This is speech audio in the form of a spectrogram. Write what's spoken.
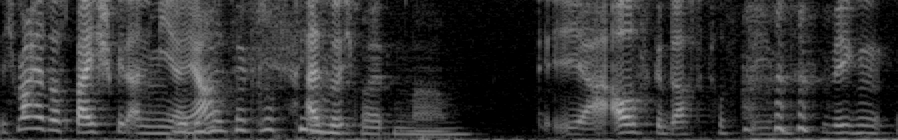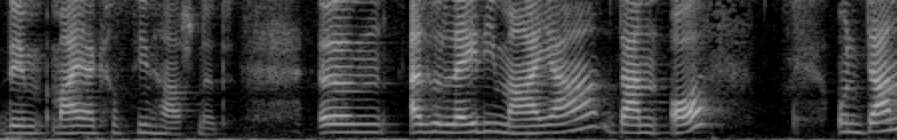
Ich mache jetzt das Beispiel an mir, Ja, ja? du heißt ja Christine Also ich- zweiten Namen. Ja, ausgedacht, Christine. wegen dem Maya-Christine-Haarschnitt. Ähm, also Lady Maya, dann Off und dann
